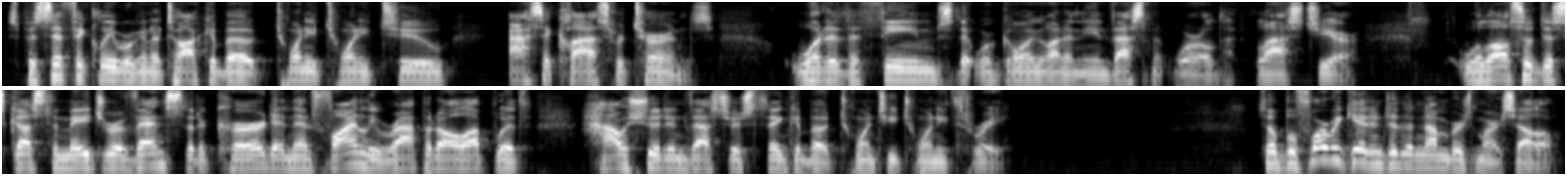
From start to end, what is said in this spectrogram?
Specifically, we're going to talk about 2022 asset class returns. What are the themes that were going on in the investment world last year? We'll also discuss the major events that occurred and then finally wrap it all up with how should investors think about 2023. So before we get into the numbers, Marcelo,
